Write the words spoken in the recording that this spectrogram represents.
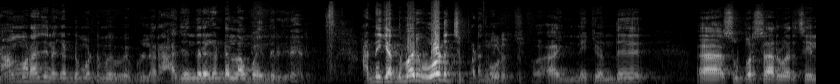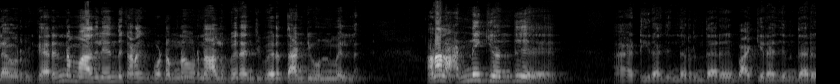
ராமராஜனை கண்டு மட்டுமே பயப்படல ராஜேந்திர கண்டெல்லாம் பயந்துருக்கிறாரு. அன்னைக்கு அந்த மாதிரி ஓடுச்சு படம். ஓடுச்சு. இப்போ இன்னைக்கு வந்து சூப்பர் ஸ்டார் வரிசையில் அவர் இருக்காரு. நம்ம அதுலேருந்து கணக்கு போட்டோம்னா ஒரு நாலு பேர் அஞ்சு பேரை தாண்டி ஒன்றுமே இல்லை. ஆனால் அன்னைக்கு வந்து டி ராஜேந்தர் இருந்தார் பாக்கியராஜ் இருந்தார்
